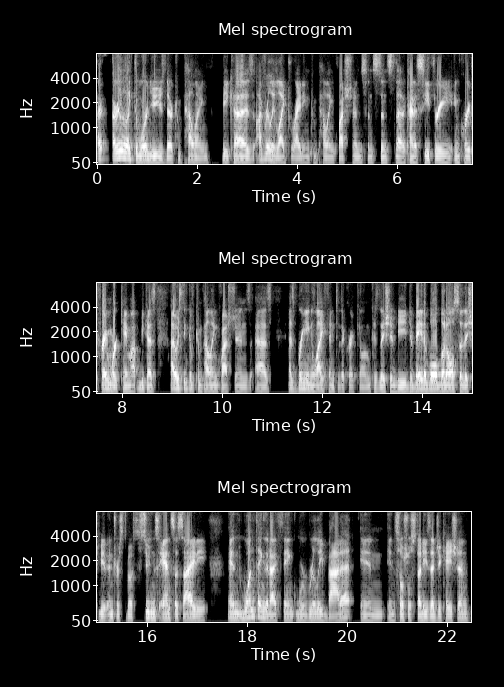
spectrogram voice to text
I, I really like the word you use there, compelling, because I've really liked writing compelling questions since since the kind of C3 inquiry framework came up. Because I always think of compelling questions as as bringing life into the curriculum because they should be debatable, but also they should be of interest to both students and society. And one thing that I think we're really bad at in in social studies education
